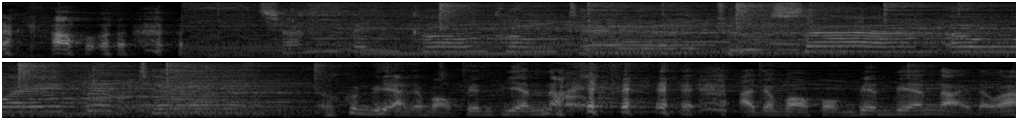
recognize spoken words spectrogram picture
นะครับ ฉันเป็นของของเธอถูกสร้างเอาไว้เพื่อเธอเออคุณบีอาจจะบอกเพี้ยนๆหน่อย อาจจะบอกผมเพี้ยนๆหน่อยแต่ว่า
